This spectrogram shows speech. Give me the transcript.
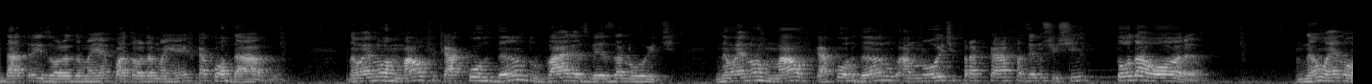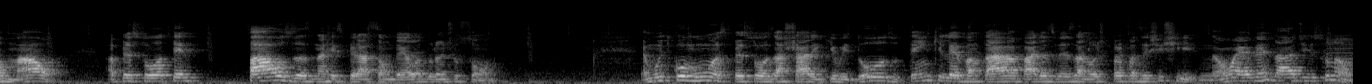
dar 3 horas da manhã, 4 horas da manhã e ficar acordado. Não é normal ficar acordando várias vezes à noite. Não é normal ficar acordando à noite para ficar fazendo xixi toda hora. Não é normal a pessoa ter pausas na respiração dela durante o sono. É muito comum as pessoas acharem que o idoso tem que levantar várias vezes à noite para fazer xixi. Não é verdade isso não.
